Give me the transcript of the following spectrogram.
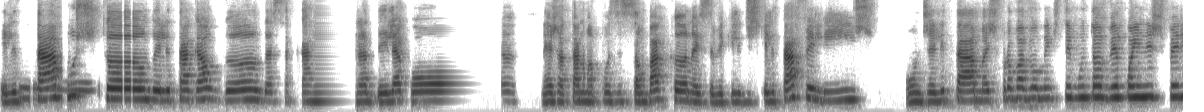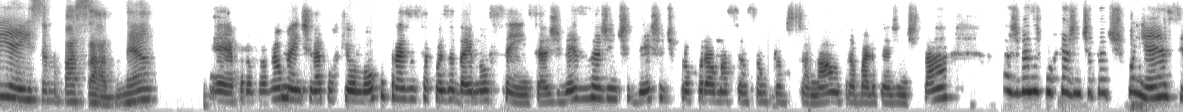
ele está buscando, ele está galgando essa carreira dele agora, né? Já está numa posição bacana. Aí você vê que ele diz que ele está feliz onde ele está, mas provavelmente tem muito a ver com a inexperiência no passado, né? É, provavelmente, né? Porque o louco traz essa coisa da inocência. Às vezes a gente deixa de procurar uma ascensão profissional no trabalho que a gente está, às vezes porque a gente até desconhece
